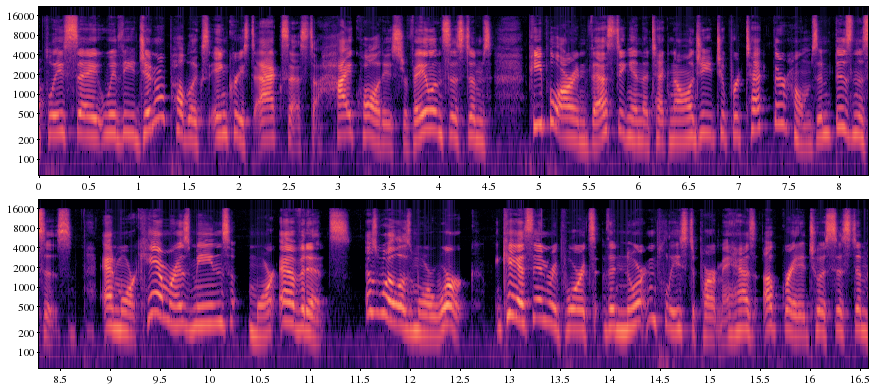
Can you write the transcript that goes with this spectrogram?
police say with the general public's increased access to high quality surveillance systems, people are investing in the technology to protect their homes and businesses. And more cameras means more evidence, as well as more work. KSN reports the Norton Police Department has upgraded to a system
